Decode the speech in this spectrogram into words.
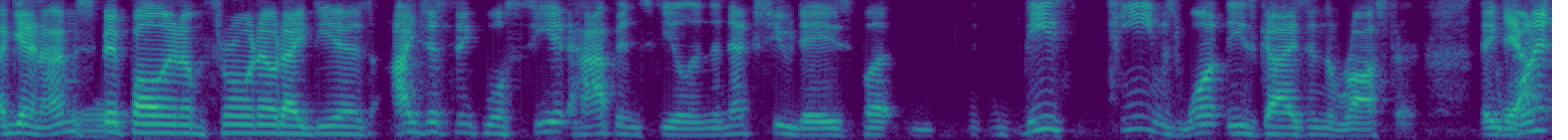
Again, I'm spitballing, I'm throwing out ideas. I just think we'll see it happen, Steele, in the next few days. But these teams want these guys in the roster. They yeah. want it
